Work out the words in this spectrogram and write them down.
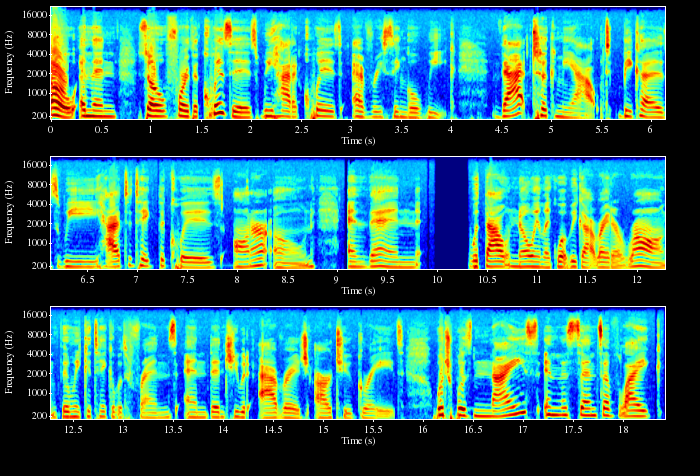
Oh, and then so for the quizzes, we had a quiz every single week. That took me out because we had to take the quiz on our own and then without knowing like what we got right or wrong, then we could take it with friends and then she would average our two grades, which was nice in the sense of like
